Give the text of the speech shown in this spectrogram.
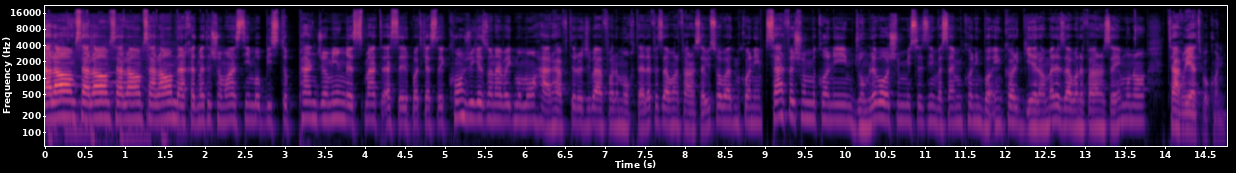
سلام سلام سلام سلام. در خدمت شما هستیم با 25 مین قسمت از سری پادکست کنجوگزون avec مومو. هر هفته راجع به افعال مختلف زبان فرانسوی صحبت می‌کنیم صرفشون می‌کنیم جمله باهاشون می‌سازیم و سعی می‌کنیم با این کار گرامر زبان فرانسویمون رو تقویت بکنیم.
